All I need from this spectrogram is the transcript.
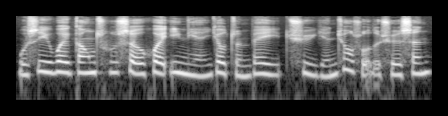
我是一位刚出社会一年又准备去研究所的学生。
